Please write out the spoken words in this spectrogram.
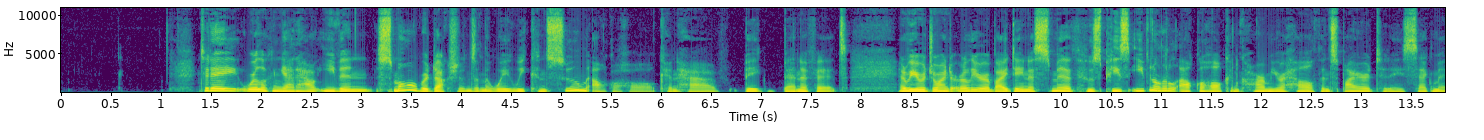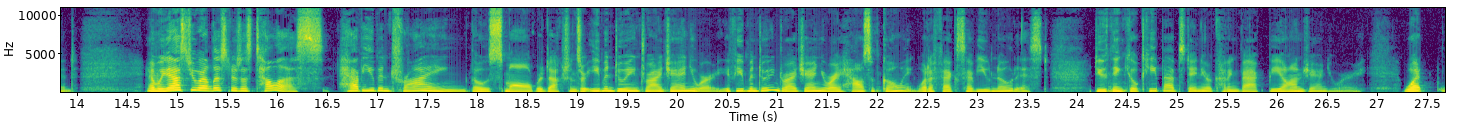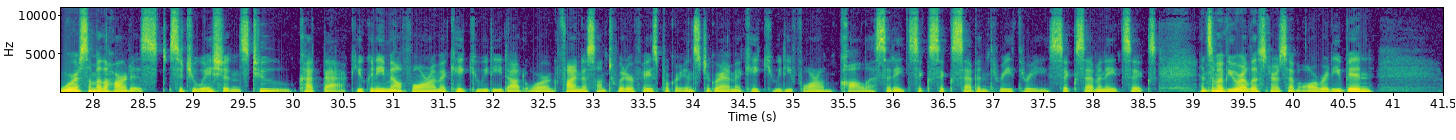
Today, we're looking at how even small reductions in the way we consume alcohol can have big benefits. And we were joined earlier by Dana Smith, whose piece, Even a Little Alcohol Can Harm Your Health, inspired today's segment. And we asked you, our listeners, to tell us have you been trying those small reductions or even doing dry January? If you've been doing dry January, how's it going? What effects have you noticed? Do you think you'll keep abstaining or cutting back beyond January? What were some of the hardest situations to cut back? You can email forum at kqed.org, find us on Twitter, Facebook, or Instagram at KQED Forum, call us at 866 733 6786. And some of you, our listeners, have already been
